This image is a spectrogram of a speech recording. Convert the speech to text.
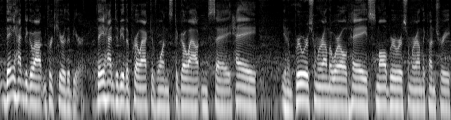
they had to go out and procure the beer. They had to be the proactive ones to go out and say, "Hey, you know, brewers from around the world. Hey, small brewers from around the country,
